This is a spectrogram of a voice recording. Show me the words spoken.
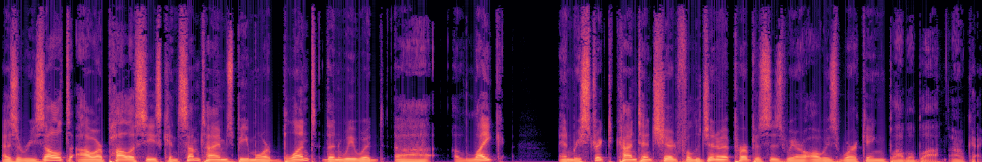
As a result, our policies can sometimes be more blunt than we would uh, like and restrict content shared for legitimate purposes. We are always working, blah, blah, blah. Okay.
